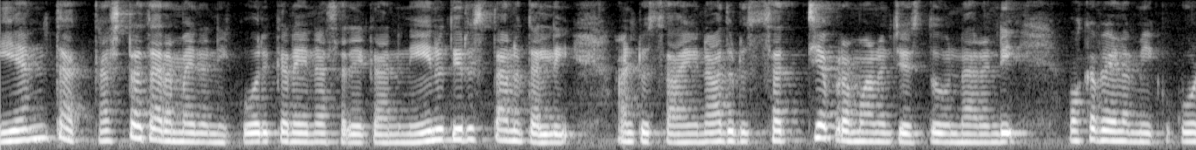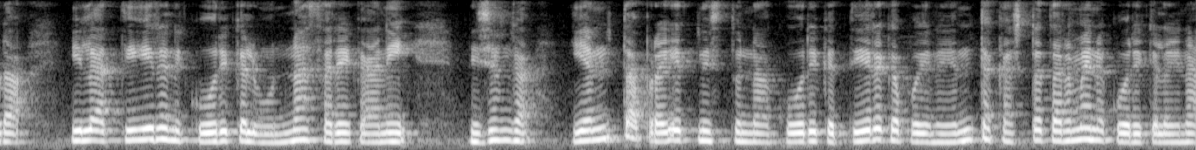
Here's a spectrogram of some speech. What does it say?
ఎంత కష్టతరమైన నీ కోరికనైనా సరే కానీ నేను తీరుస్తాను తల్లి అంటూ సాయినాథుడు సత్య ప్రమాణం చేస్తూ ఉన్నారండి. ఒకవేళ మీకు కూడా ఇలా తీరని కోరికలు ఉన్నా సరే కానీ నిజంగా ఎంత ప్రయత్నిస్తున్నా కోరిక తీరకపోయినా ఎంత కష్టతరమైన కోరికలైనా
